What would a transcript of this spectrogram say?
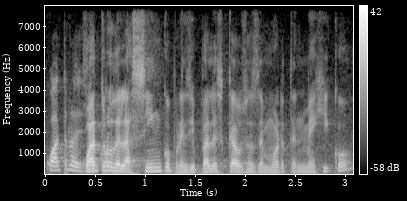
cuatro de, cuatro de las cinco principales causas de muerte en México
